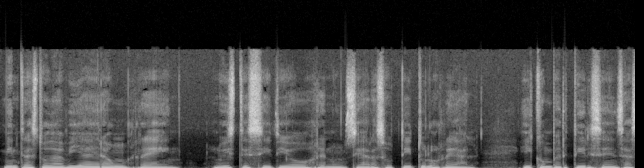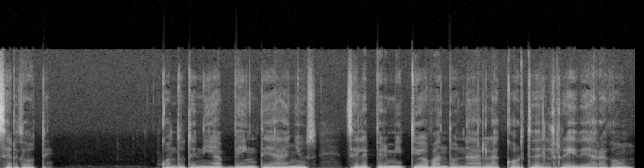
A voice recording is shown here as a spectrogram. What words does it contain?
Mientras todavía era un rehén, Luis decidió renunciar a su título real y convertirse en sacerdote. Cuando tenía 20 años, se le permitió abandonar la corte del rey de Aragón,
